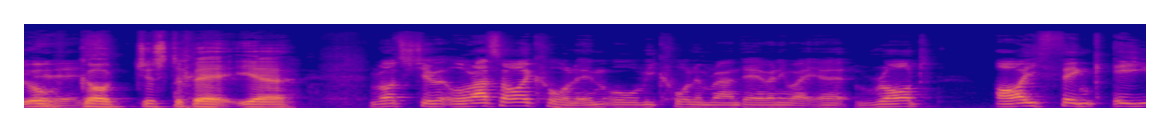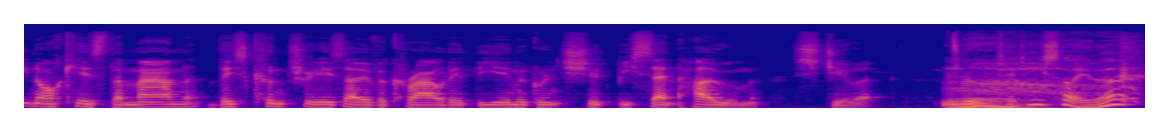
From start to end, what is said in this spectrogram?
Oh, It is. God, just a bit, yeah. Rod Stewart, or as I call him, or we call him around here anyway, uh, Rod. I think Enoch is the man. This country is overcrowded. The immigrants should be sent home. Stewart. Did he say that?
